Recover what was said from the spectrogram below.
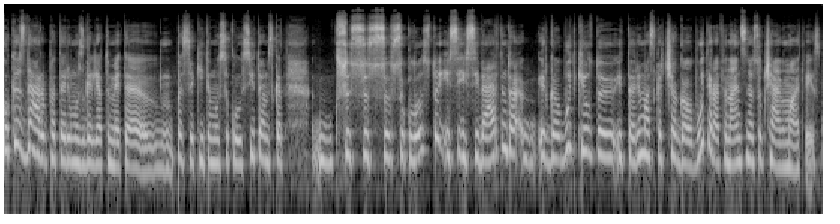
Kokius dar patarimus galėtumėte pasakyti mūsų klausytojams kad su su su suklustų įsi įsivertintų ir galbūt kiltų įtarimas kad čia galbūt yra finansinio sukčiavimo atvejis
